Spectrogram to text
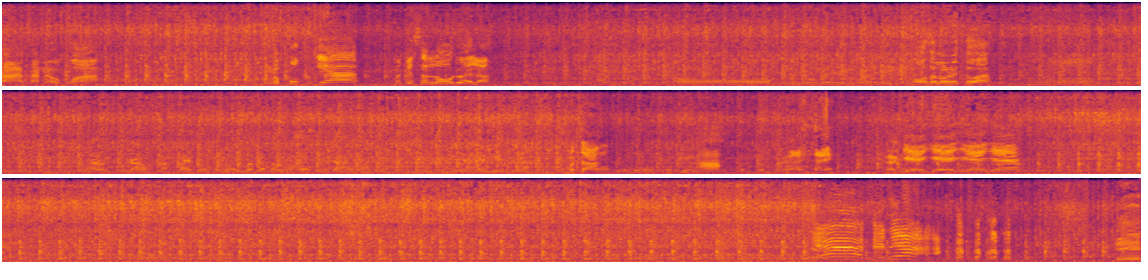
ห้าตันเอากว่า กระปุกเกียร์มันเป็นสโลว์ด้วยเหรอ อ๋อ อ๋อสโลว์ในตัว แล้วเราขับไปบนถนนแล้วก็ต้องออกไม่ได้ไม่ได้พี่ไม่ได้มันดัง อะไหนไหนแล้วแย่แย่แย่แย่แย่แค่เนี้ยนี่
